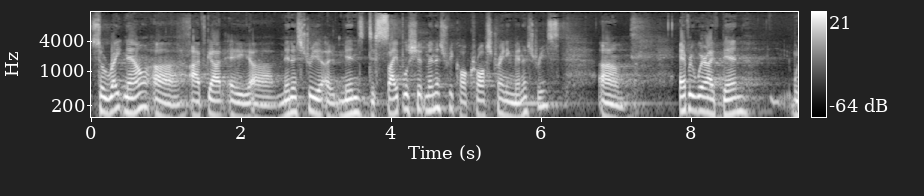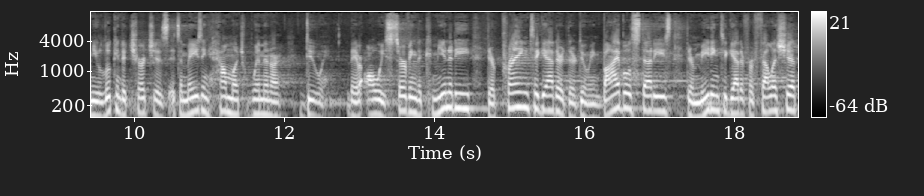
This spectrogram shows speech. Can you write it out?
So, right now, uh, I've got a uh, ministry, a men's discipleship ministry called Cross Training Ministries. Um, everywhere I've been, when you look into churches, it's amazing how much women are doing. They're always serving the community, they're praying together, they're doing Bible studies, they're meeting together for fellowship.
